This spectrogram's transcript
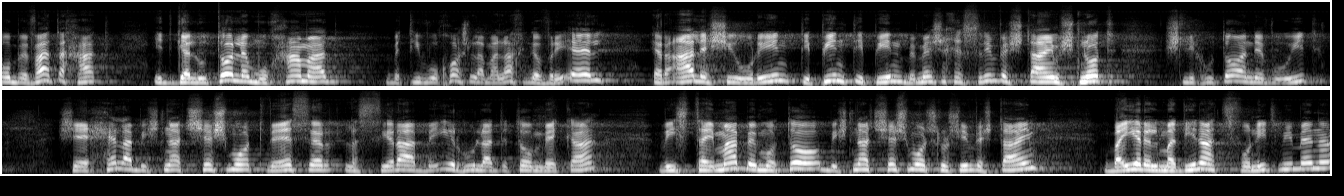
או בבת אחת, התגלותו למוחמד בתיווכו של המלאך גבריאל הראה לשיעורין טיפין טיפין במשך 22 שנות שליחותו הנבואית שהחלה בשנת 610 לספירה בעיר הולדתו מכה והסתיימה במותו בשנת 632 בעיר אל-מדינה הצפונית ממנה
